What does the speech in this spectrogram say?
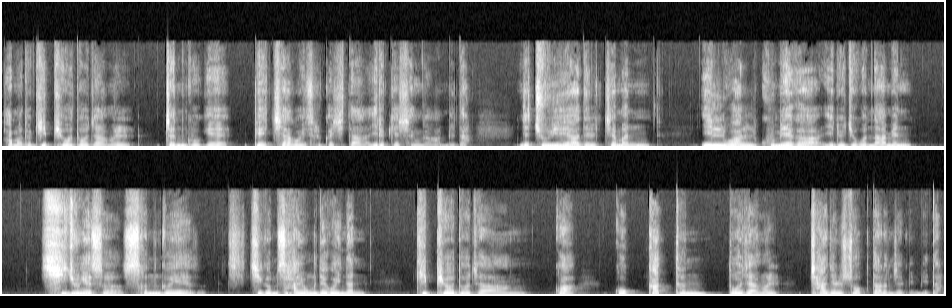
아마도 기표 도장을 전국에 배치하고 있을 것이다. 이렇게 생각합니다. 이제 주의해야 될 점은 일괄 구매가 이루어지고 나면 시중에서 선거에 지금 사용되고 있는 기표 도장과 꼭 같은 도장을 찾을 수 없다는 점입니다.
